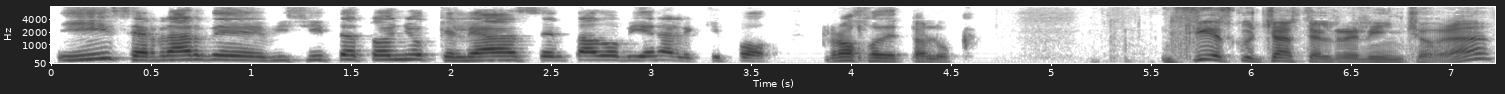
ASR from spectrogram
y cerrar de visita, Toño, que le ha sentado bien al equipo rojo de Toluca. Sí escuchaste el relincho, ¿verdad?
